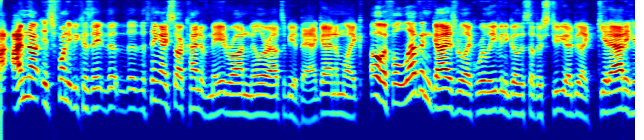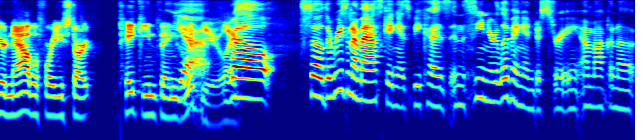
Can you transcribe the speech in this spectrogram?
I, I'm not. It's funny because they the, the the thing I saw kind of made Ron Miller out to be a bad guy, and I'm like, oh, if 11 guys were like, we're leaving to go to this other studio, I'd be like, get out of here now before you start taking things Yeah. with you. Like, well, so the reason I'm asking is because in the senior living industry, I'm not going to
